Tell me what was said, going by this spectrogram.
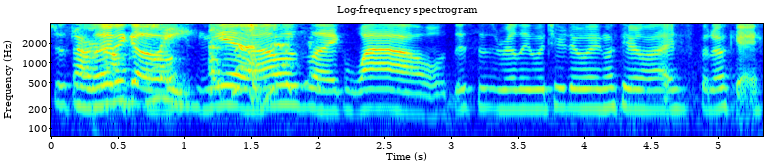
just let it go. sleep. Yeah, I was like, wow, this is really what you're doing with your life, but okay.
